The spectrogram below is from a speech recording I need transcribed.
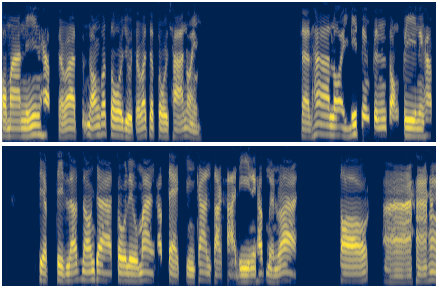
ประมาณนี้นะครับ แต่ว่าน้องก็โตอยู่แต่ว่าจะโตช้าหน่อย แต่ถ้ารออีกนิดนึงเป็นสองปีนะครับ เสียบติดแล้วน้องจะโตเร็วมากครับ แตกกิ่งก้านสาขาดีนะครับ เหมือนว่าตออ่าหาอหา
